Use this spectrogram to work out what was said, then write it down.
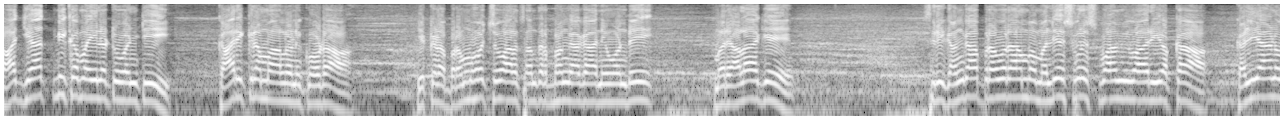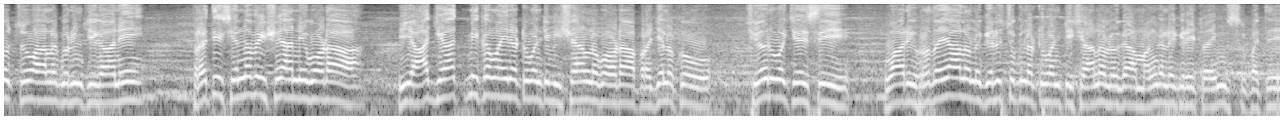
ఆధ్యాత్మికమైనటువంటి కార్యక్రమాలను కూడా ఇక్కడ బ్రహ్మోత్సవాల సందర్భంగా కానివ్వండి మరి అలాగే శ్రీ గంగా ప్రవరాంబ మల్లేశ్వర స్వామి వారి యొక్క కళ్యాణ ఉత్సవాల గురించి కానీ ప్రతి చిన్న విషయాన్ని కూడా ఈ ఆధ్యాత్మికమైనటువంటి విషయాలను కూడా ప్రజలకు చేరువ చేసి వారి హృదయాలను గెలుచుకున్నటువంటి ఛానలుగా మంగళగిరి టైమ్స్ ప్రతి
